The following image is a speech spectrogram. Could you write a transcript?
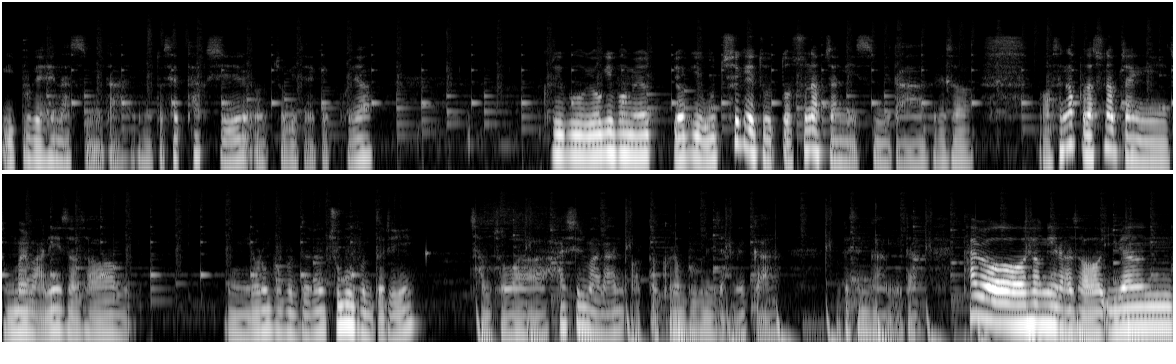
이쁘게 해놨습니다. 이것도 세탁실 쪽이 되겠고요. 그리고 여기 보면 여기 우측에도 또 수납장이 있습니다. 그래서 어, 생각보다 수납장이 정말 많이 있어서 음, 이런 부분들은 주부분들이 참 좋아하실 만한 어떤 그런 부분이지 않을까 이렇게 생각합니다. 타워형이라서 이면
